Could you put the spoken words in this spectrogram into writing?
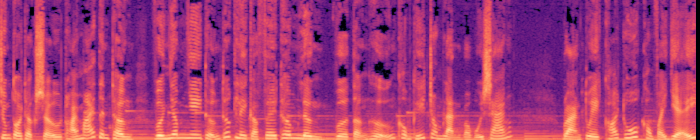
Chúng tôi thật sự thoải mái tinh thần, vừa nhâm nhi thưởng thức ly cà phê thơm lừng, vừa tận hưởng không khí trong lành vào buổi sáng. Đoạn tuyệt khói thuốc không phải dễ,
